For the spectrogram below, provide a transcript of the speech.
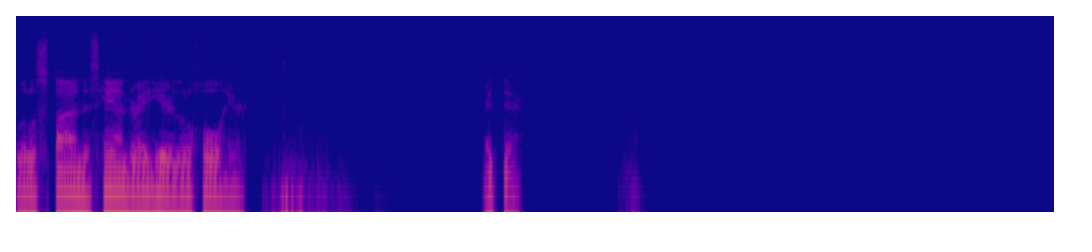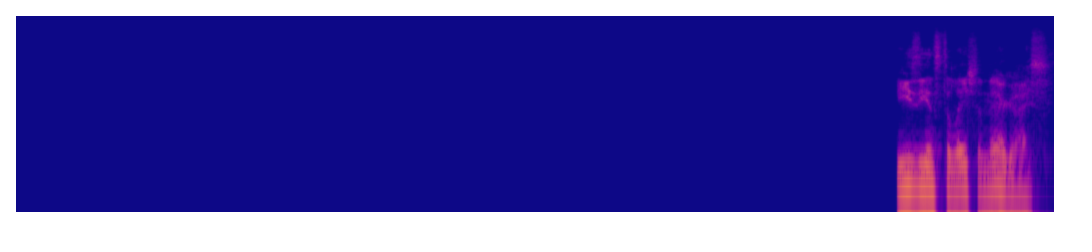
Little spot on his hand right here, little hole here. Right there. Easy installation there, guys.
